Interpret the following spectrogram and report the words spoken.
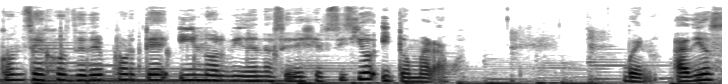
consejos de deporte y no olviden hacer ejercicio y tomar agua. Bueno, adiós.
